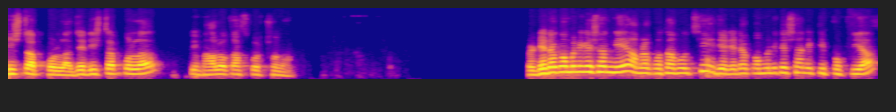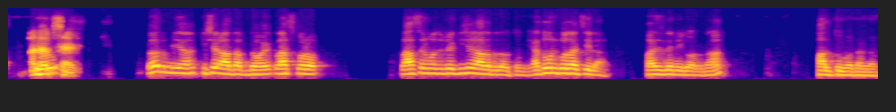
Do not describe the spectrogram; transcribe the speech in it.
ডিস্টার্ব করলা। যে ডিস্টার্ব করলা, তুমি ভালো কাজ করছ না। ডেটা কমিউনিকেশন নিয়ে আমরা কথা বলছি যে ডেটা কমিউনিকেশন একটি প্রক্রিয়া। আদাব স্যার। ধর মিয়া কিসের আদাব হয়? ক্লাস করো। ক্লাসের মধ্যে কিসের আদাব দাও তুমি? এতক্ষণ কথা ছিলা? ফাজলেমি করো না। ফালতু কথা কার।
